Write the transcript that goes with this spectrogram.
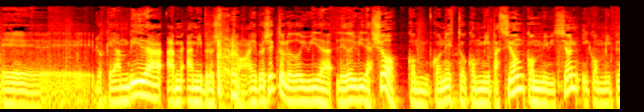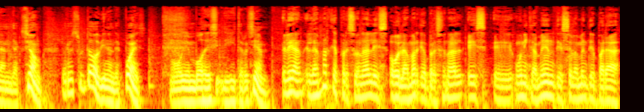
eh, los que dan vida a, mi proyecto. A mi proyecto lo doy vida, le doy vida yo, con, con, esto, con mi pasión, con mi visión y con mi plan de acción. Los resultados vienen después, como bien vos dijiste recién. Lean, las marcas personales o la marca personal es eh, únicamente, solamente para,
